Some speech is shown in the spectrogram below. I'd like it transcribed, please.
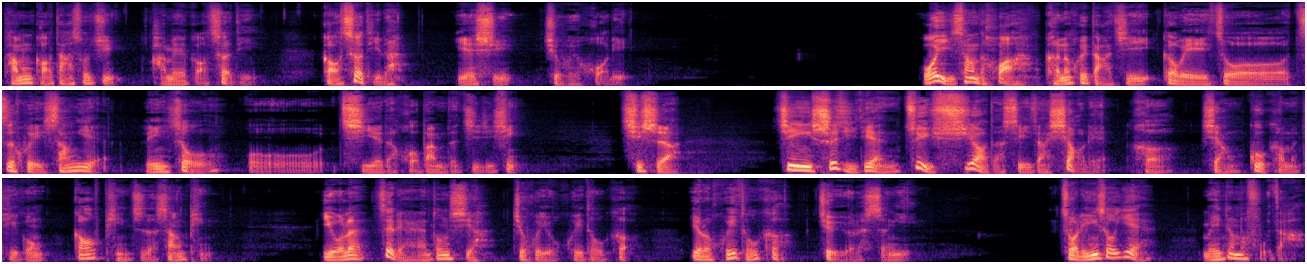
他们搞大数据还没有搞彻底，搞彻底了，也许就会获利。我以上的话可能会打击各位做智慧商业零售哦企业的伙伴们的积极性。其实啊，经营实体店最需要的是一张笑脸和向顾客们提供高品质的商品。有了这两样东西啊，就会有回头客，有了回头客，就有了生意。做零售业。没那么复杂，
